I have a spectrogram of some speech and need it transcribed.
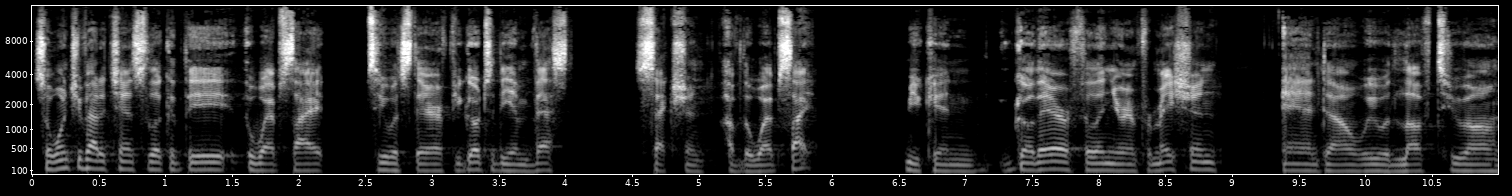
So once you've had a chance to look at the the website, see what's there. If you go to the invest section of the website, you can go there, fill in your information and uh, we would love to uh,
